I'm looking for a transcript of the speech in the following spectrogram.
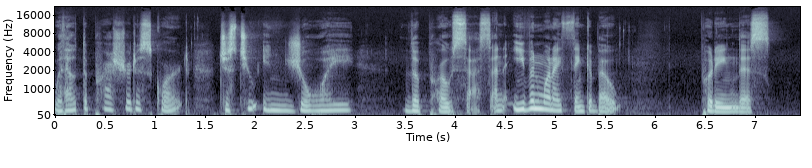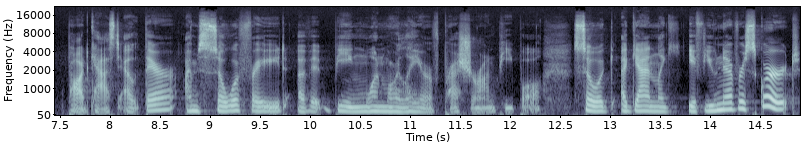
without the pressure to squirt, just to enjoy the process. And even when I think about putting this podcast out there, I'm so afraid of it being one more layer of pressure on people. So, again, like if you never squirt,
